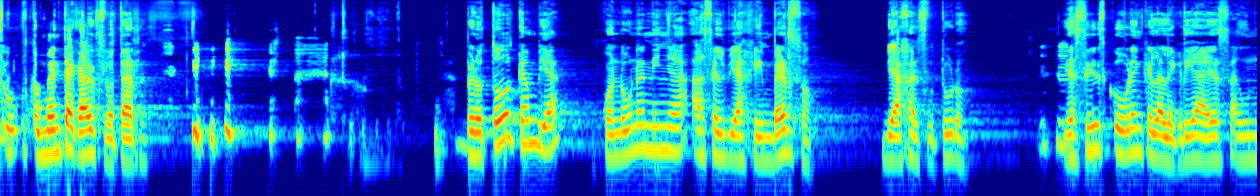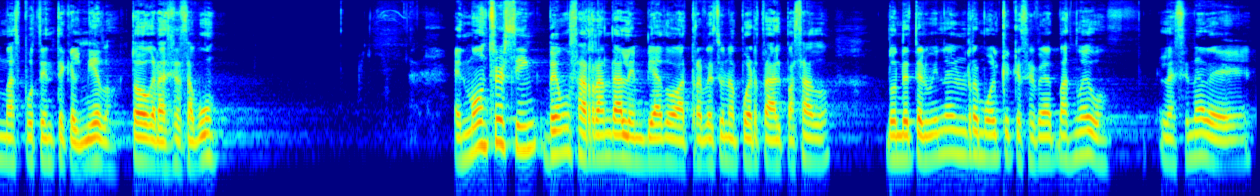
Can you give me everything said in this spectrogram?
Tu, tu mente acaba de explotar. Pero todo cambia cuando una niña hace el viaje inverso, viaja al futuro. Y así descubren que la alegría es aún más potente que el miedo, todo gracias a Boo. En Monster Inc. vemos a Randall enviado a través de una puerta al pasado, donde termina en un remolque que se ve más nuevo. En la escena de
